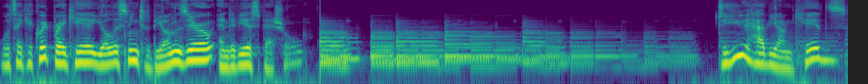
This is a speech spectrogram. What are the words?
We'll take a quick break here. You're listening to the Beyond the Zero end of year special. Do you have young kids?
